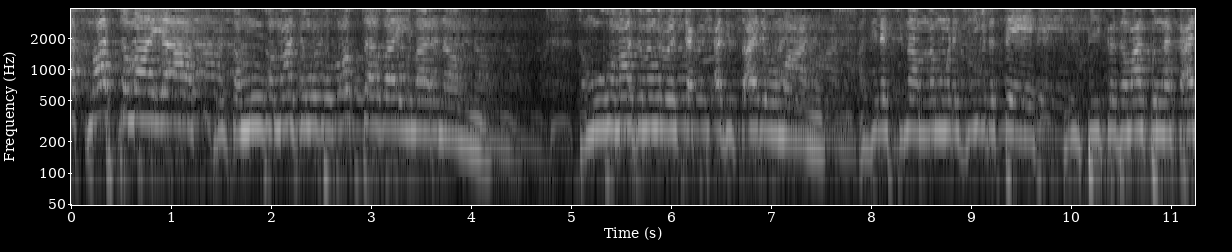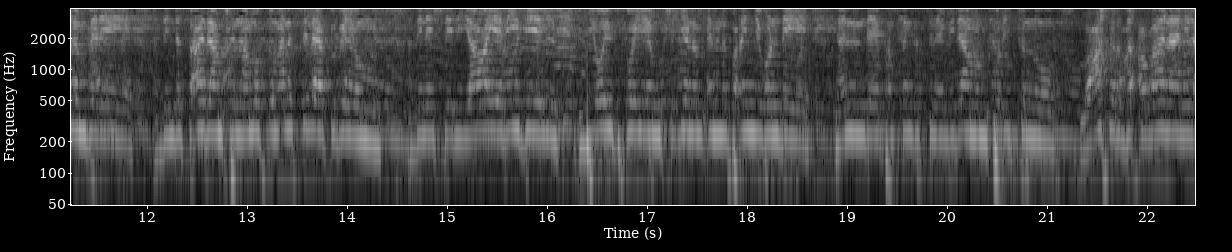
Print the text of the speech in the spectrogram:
ആത്മാർത്ഥമായ ഒരു സമൂഹ മാധ്യമ ഉപഭോക്താവായി മാറണം. സമൂഹ മാധ്യമങ്ങളുടെ ശക്തി അതിസാരവുമാണ്. അതിലെത്തി നാം നമ്മുടെ ജീവിതത്തെ ശില്പീകൃതമാക്കുന്ന കാലം വരെ അതിന്റെ സാരാംശം നമുക്ക് മനസ്സിലാക്കുകയും അതിനെ ശരിയായ രീതിയിൽ ഉപയോഗിക്കുകയും ചെയ്യണം എന്ന് പറഞ്ഞുകൊണ്ട് ഞാൻ എന്റെ പ്രസംഗത്തിന് വിരാമം കുറിക്കുന്നു. അവാനാനിൽ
